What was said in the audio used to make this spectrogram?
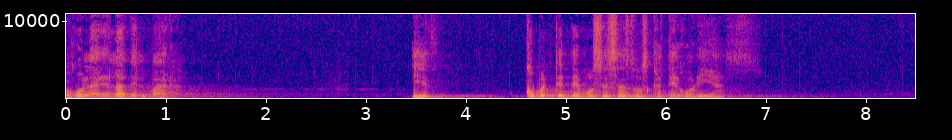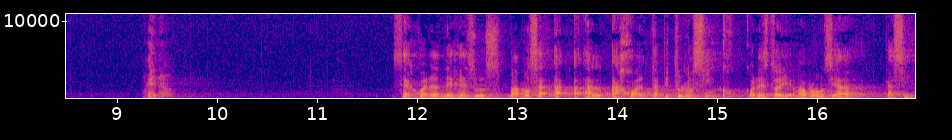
como la arena del mar. ¿Y cómo entendemos esas dos categorías? Bueno, ¿se acuerdan de Jesús? Vamos a, Juan capítulo 5. Con esto vamos ya casi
